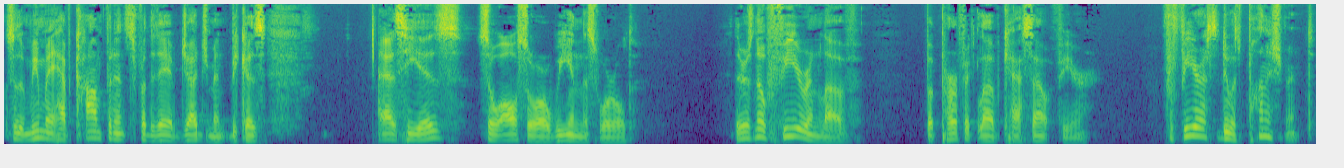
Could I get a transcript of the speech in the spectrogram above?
so that we may have confidence for the day of judgment, because as he is, so also are we in this world. There is no fear in love, but perfect love casts out fear. For fear has to do with punishment,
